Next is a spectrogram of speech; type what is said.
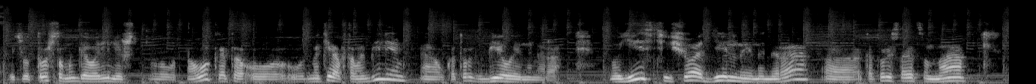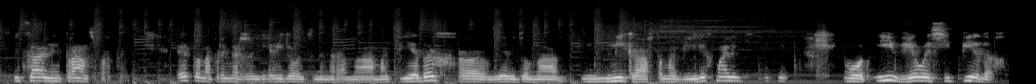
То есть вот то, что мы говорили, что вот налог это о, на те автомобили, а, у которых белые номера. Но есть еще отдельные номера, а, которые ставятся на специальные транспорты. Это, например, я видел эти номера на мопедах, а, я видел на микроавтомобилях маленьких таких, вот, и велосипедах.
